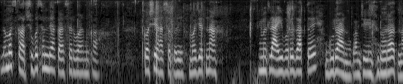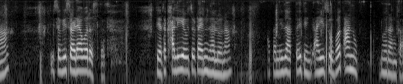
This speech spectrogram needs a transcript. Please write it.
नमस्कार शुभ संध्याकाळ सर्वांका. कसे आहात सगळे? मजेत ना? मी म्हटलं आईबरोबर आहे गुरं आणू. आमची ढोरं आहेत ना ती सगळी सड्यावर असतात. ते आता खाली यायचं टाईम झालो ना. आता मी जातो आहे त्यांच्या आईसोबत आणू ढोरांका.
